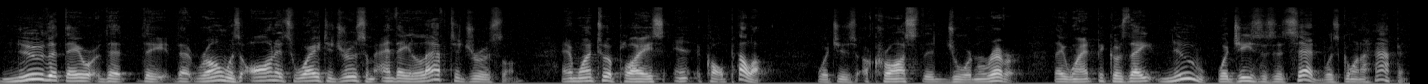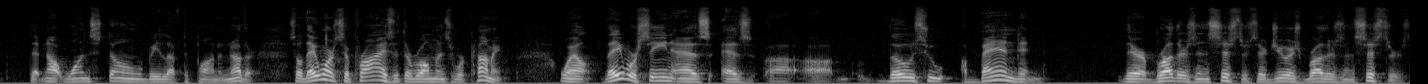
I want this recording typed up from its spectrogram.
knew that they were that the that Rome was on its way to Jerusalem, and they left to Jerusalem and went to a place in, called Pella, which is across the Jordan River. They went because they knew what Jesus had said was going to happen. that not one stone would be left upon another. So they weren't surprised that the Romans were coming. Well, they were seen as, as uh, uh, those who abandoned their brothers and sisters, their Jewish brothers and sisters,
